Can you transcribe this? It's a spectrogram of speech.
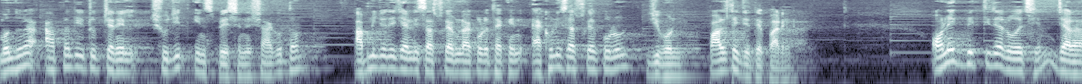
বন্ধুরা, আপনাদের ইউটিউব চ্যানেল সুজিত ইন্সপিরেশনে স্বাগতম। আপনি যদি চ্যানেলটি সাবস্ক্রাইব না করে থাকেন, এখনই সাবস্ক্রাইব করুন, জীবন পাল্টে যেতে পারে। অনেক ব্যক্তিরা রয়েছেন যারা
